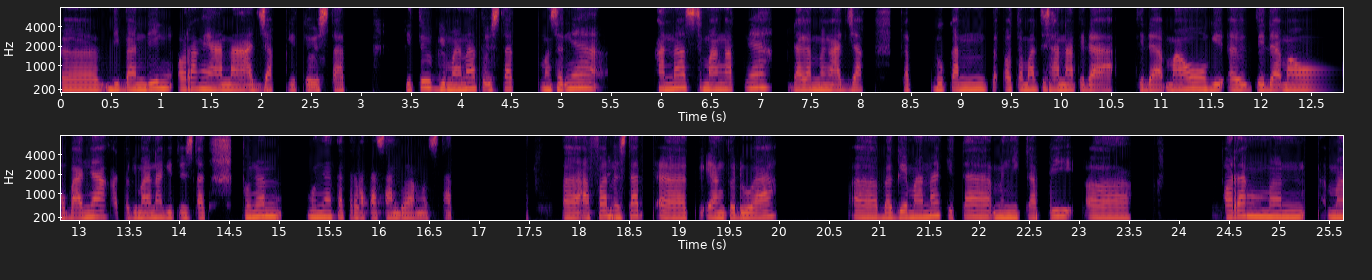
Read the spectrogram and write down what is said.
uh, dibanding orang yang Ana ajak gitu Ustaz itu gimana tuh Ustaz maksudnya Ana semangatnya dalam mengajak bukan otomatis Ana tidak tidak mau uh, tidak mau banyak atau gimana gitu Ustaz. Kemudian punya keterbatasan doang Ustadz. Uh, Afan Ustadz, uh, yang kedua, uh, bagaimana kita menyikapi uh, orang men, me,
